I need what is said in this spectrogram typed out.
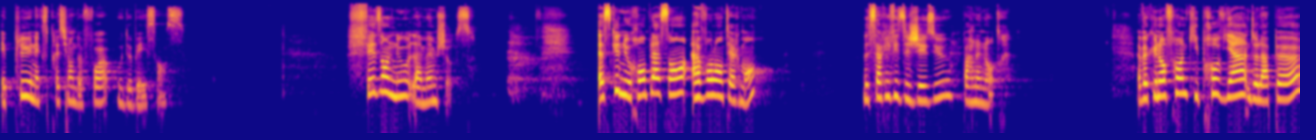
et plus une expression de foi ou d'obéissance. Faisons-nous la même chose Est-ce que nous remplaçons involontairement le sacrifice de Jésus par le nôtre. Avec une offrande qui provient de la peur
